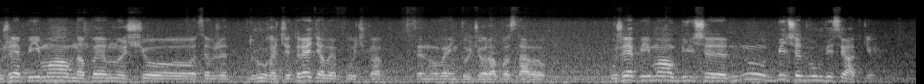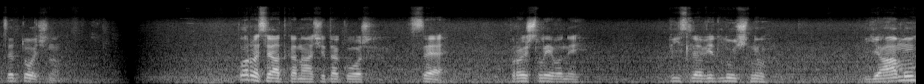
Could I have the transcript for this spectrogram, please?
вже піймав, напевно, що це вже друга чи третя липучка. Це новеньку вчора поставив. Уже піймав більше, ну, більше двох десятків. Це точно. Поросятка наші також. Все. Пройшли вони після відлучну яму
